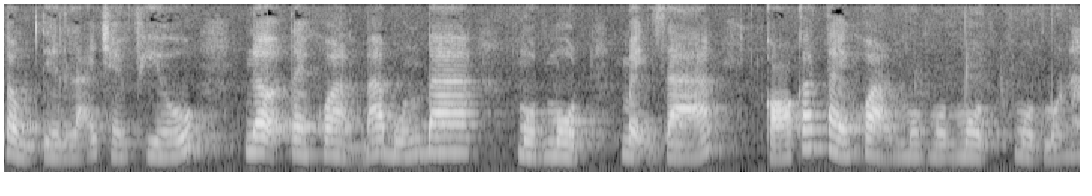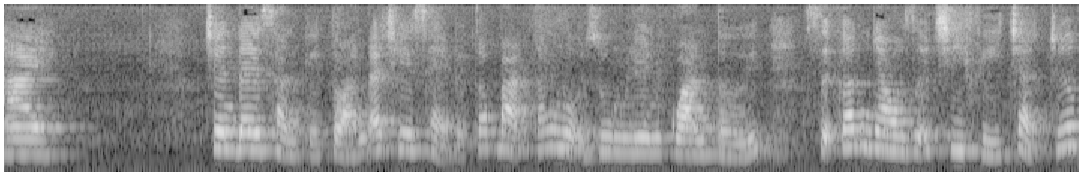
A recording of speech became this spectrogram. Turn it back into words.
tổng tiền lãi trái phiếu, nợ tài khoản 343 11 mệnh giá, có các tài khoản 111 112. Trên đây sàn kế toán đã chia sẻ với các bạn các nội dung liên quan tới sự khác nhau giữa chi phí trả trước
